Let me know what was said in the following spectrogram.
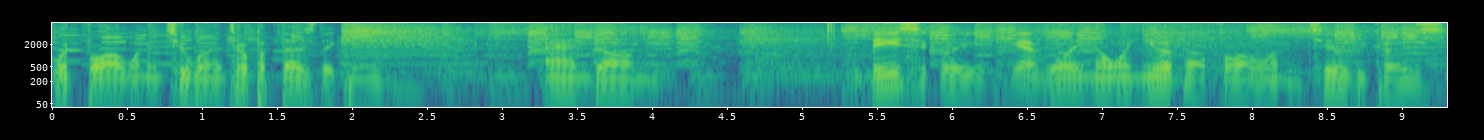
what Fallout 1 and 2 were until Bethesda came. And, um, basically, yeah, really no one knew about Fallout 1 and 2 because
